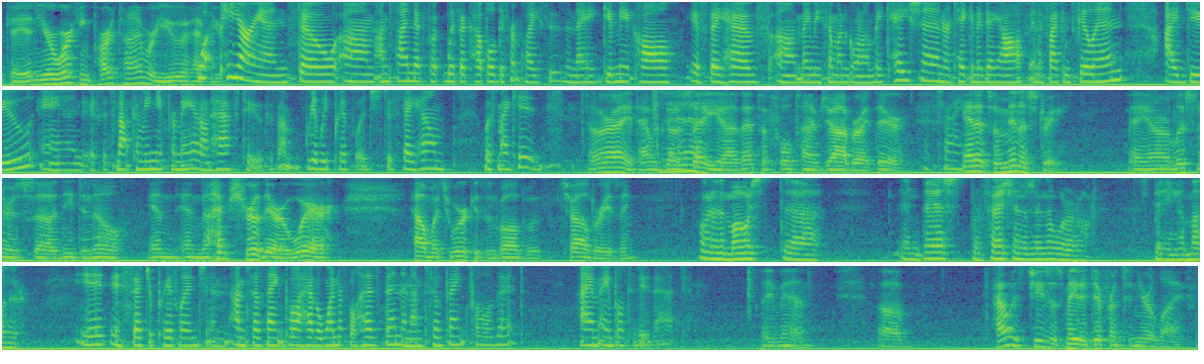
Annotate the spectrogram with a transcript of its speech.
Okay, and you're working part time, or you have well, you... PRN. So um, I'm signed up for, with a couple different places, and they give me a call if they have um, maybe someone going on vacation or taking a day off, and if I can fill in, I do. And if it's not convenient for me, I don't have to because I'm really privileged to stay home with my kids. All right, I was going to yeah. say uh, that's a full time job right there. That's right. And it's a ministry. And our listeners uh, need to know, and and I'm sure they're aware how much work is involved with child raising. One of the most uh, and best professions in the world is being a mother. It is such a privilege, and I'm so thankful I have a wonderful husband, and I'm so thankful that I'm able to do that. Amen. Uh, how has Jesus made a difference in your life?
